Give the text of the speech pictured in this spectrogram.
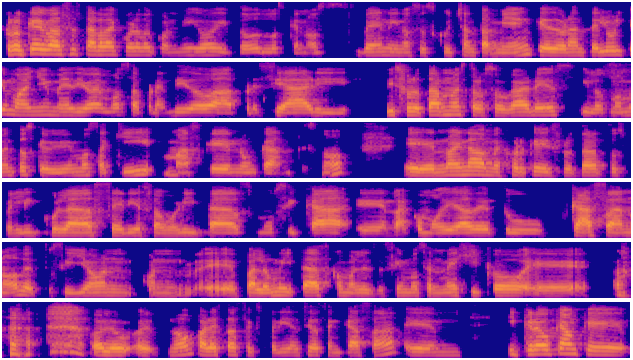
Creo que vas a estar de acuerdo conmigo y todos los que nos ven y nos escuchan también, que durante el último año y medio hemos aprendido a apreciar y disfrutar nuestros hogares y los momentos que vivimos aquí más que nunca antes, ¿no? Eh, no hay nada mejor que disfrutar tus películas, series favoritas, música en la comodidad de tu casa, ¿no? De tu sillón con eh, palomitas, como les decimos en México, eh, ¿no? Para estas experiencias en casa. Em, y creo que aunque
